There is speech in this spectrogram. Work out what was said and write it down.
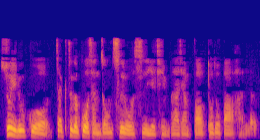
所以如果在这个过程中吃螺丝，也请大家包多多包涵了。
